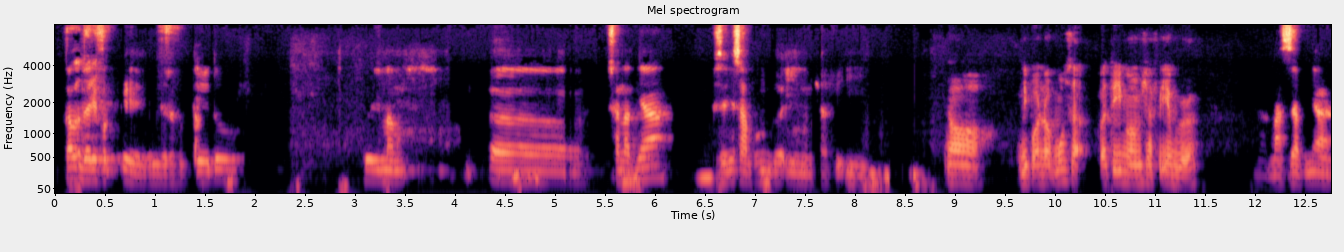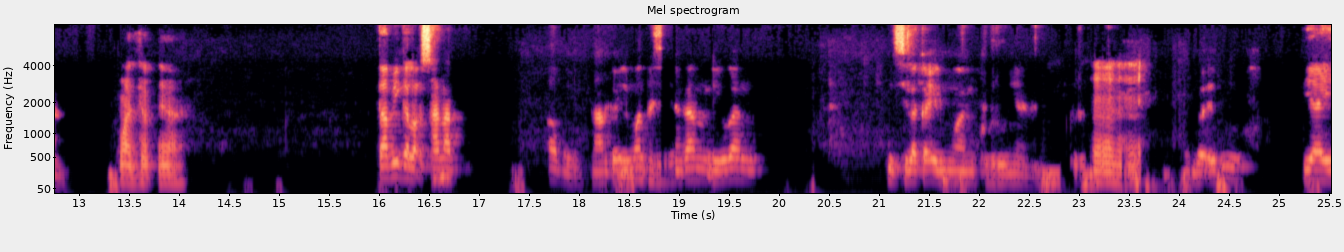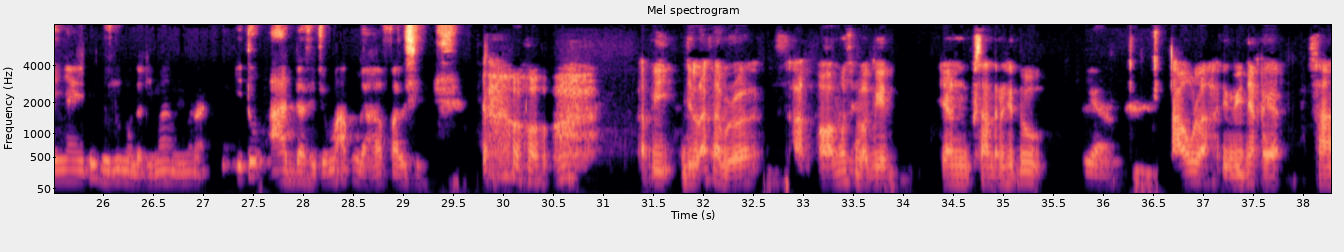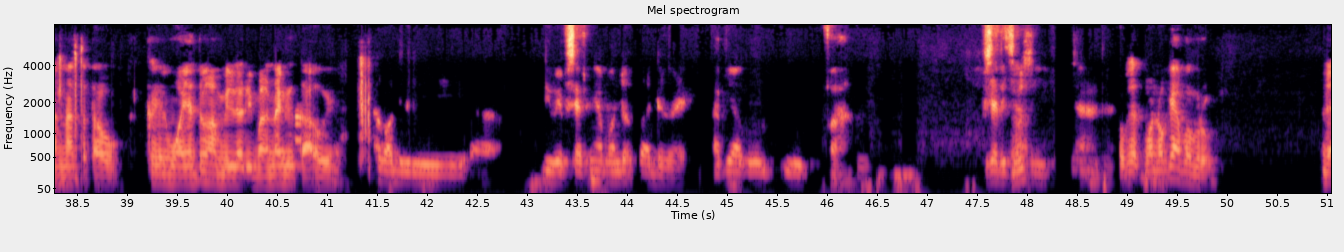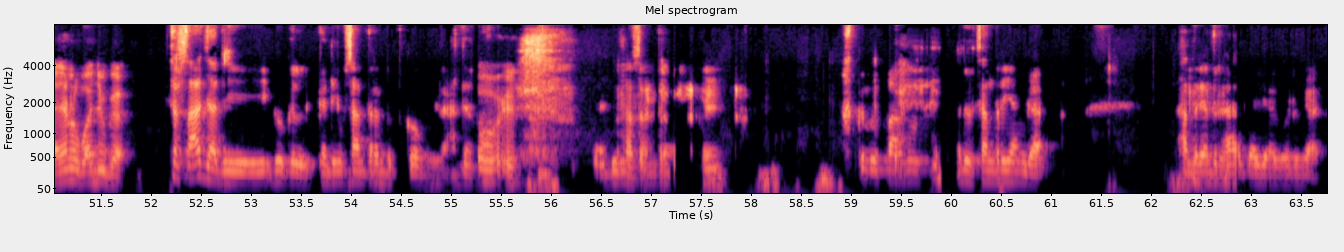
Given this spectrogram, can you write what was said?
kalau dari kalau dari itu itu imam eh sanatnya biasanya sambung ke imam syafi'i oh di pondok Musa. Berarti Imam Syafi'i bro? Nah, mazhabnya. Mazhabnya. Tapi kalau sanat apa ya sanat keilmuan biasanya kan itu kan istilah keilmuan gurunya. Guru. Hmm. Mbak itu kiainya itu dulu mondok di mana di mana? Itu ada sih cuma aku nggak hafal sih. Tapi jelas lah bro. Kamu sebagai yang pesantren itu iya. tahu lah intinya kayak sanat atau keilmuannya tuh ngambil dari mana gitu tahu ya. Kalau di uh, di websitenya pondok tuh ada kayak, tapi aku lupa. Bisa dicari. Ya, ada. Website pondoknya apa bro? Dan lupa juga. Search aja di Google gadingpesantren.com ya ada. Oh, iya. Gading Pesantren. pesantren. Aku lupa aku. Aduh santri yang enggak santri yang berharga ya aku udah enggak.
